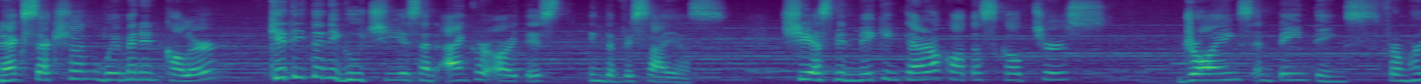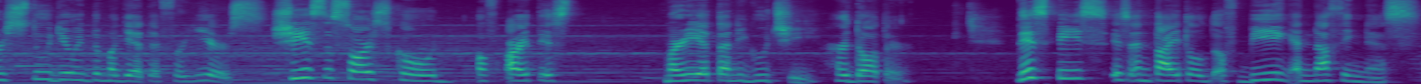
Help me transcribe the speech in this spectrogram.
Next section, Women in Color. Kitty Taniguchi is an anchor artist in the Visayas. She has been making terracotta sculptures, drawings, and paintings from her studio in Dumaguete for years. She is the source code of artist Maria Taniguchi, her daughter. This piece is entitled Of Being and Nothingness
